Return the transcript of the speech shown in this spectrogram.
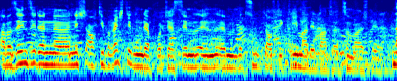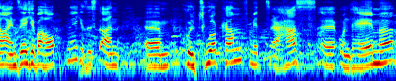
aber sehen Sie denn äh, nicht auch die Berechtigung der Proteste im, in, in Bezug auf die Klimadebatte zum Beispiel? Nein, sehe ich überhaupt nicht. Es ist ein ähm, Kulturkampf mit Hass äh, und Häme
